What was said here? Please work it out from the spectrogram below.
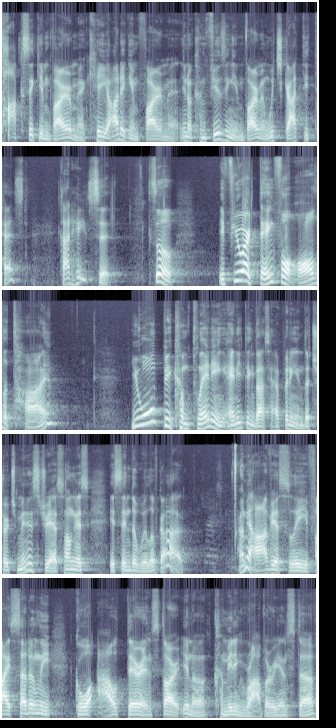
toxic environment chaotic environment you know confusing environment which god detests god hates it so if you are thankful all the time you won't be complaining anything that's happening in the church ministry as long as it's in the will of God. I mean, obviously, if I suddenly go out there and start, you know, committing robbery and stuff,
